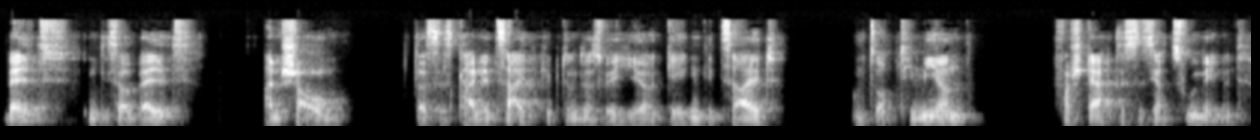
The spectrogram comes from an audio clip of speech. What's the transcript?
Welt, in dieser Welt Anschauung, dass es keine Zeit gibt und dass wir hier gegen die Zeit uns optimieren, verstärkt es es ja zunehmend.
